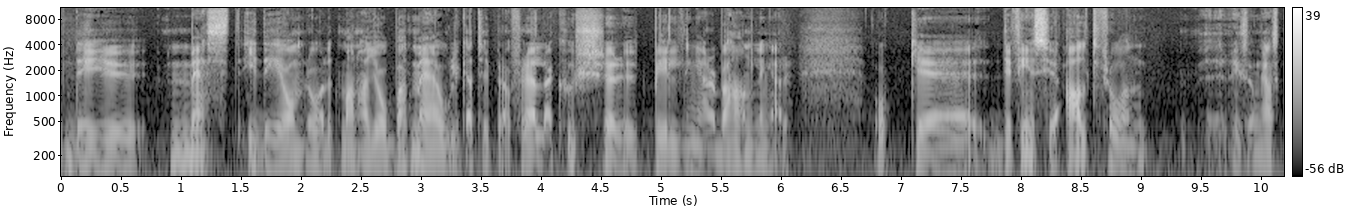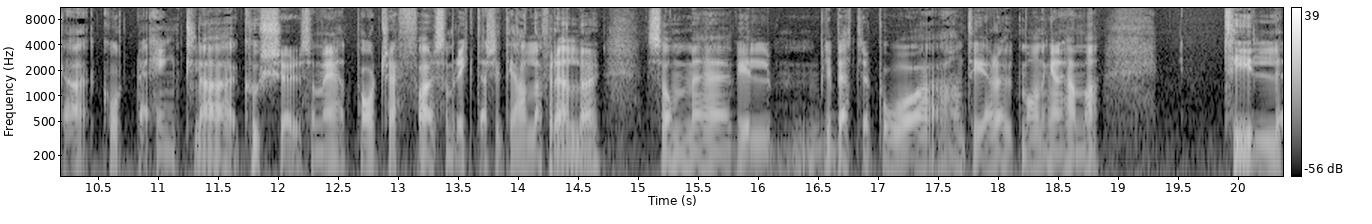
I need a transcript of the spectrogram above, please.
Det är ju mest i det området man har jobbat med olika typer av föräldrakurser, utbildningar och behandlingar. Och eh, det finns ju allt från eh, liksom ganska korta enkla kurser som är ett par träffar som riktar sig till alla föräldrar som eh, vill bli bättre på att hantera utmaningar hemma till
